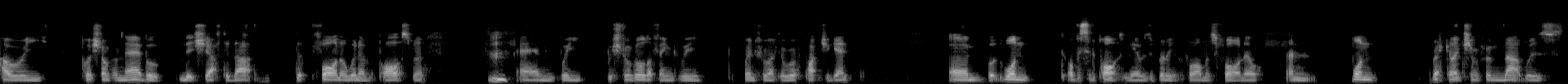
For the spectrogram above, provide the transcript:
how we pushed on from there, but literally after that, the four 0 win over Portsmouth, mm. um, we we struggled. I think we went through like a rough patch again. Um, but one obviously the Portsmouth game was a brilliant performance, four 0 and one recollection from that was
